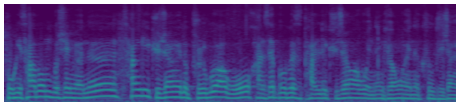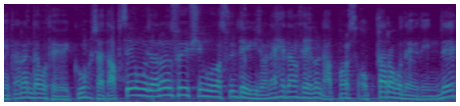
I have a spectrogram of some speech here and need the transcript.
보기 4번 보시면은 상기 규정에도 불구하고 관세법에서 달리 규정하고 있는 경우에는 그 규정에 따른다고 되어 있고 자 납세 의무자는 수입 신고가 수리되기 전에 해당 세액을 납부할 수 없다라고 되어 있는데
